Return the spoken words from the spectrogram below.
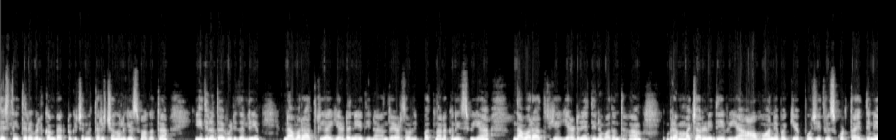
ನಮಸ್ತೆ ಸ್ನೇಹಿತರೆ, welcome back to kitchen with Hari ಚಾನಲ್ಗೆ ಸ್ವಾಗತ. ಈ ದಿನದ ವಿಡಿಯೋದಲ್ಲಿ ನವರಾತ್ರಿಯ ಎರಡನೇ ದಿನ ಅಂದರೆ ಎರಡು ಸಾವಿರದ ಇಪ್ಪತ್ನಾಲ್ಕನೇ ಇಸ್ವಿಯ ನವರಾತ್ರಿಯ ಎರಡನೇ ದಿನವಾದಂತಹ ಬ್ರಹ್ಮಚಾರಿಣಿ ದೇವಿಯ ಆಹ್ವಾನ ಬಗ್ಗೆ ಪೂಜೆ ತಿಳಿಸ್ಕೊಡ್ತಾ ಇದ್ದೇನೆ.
